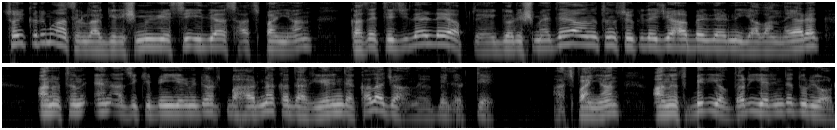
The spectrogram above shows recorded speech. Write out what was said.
Soykırımı hatırla girişimi üyesi İlyas Hatspanyan, gazetecilerle yaptığı görüşmede anıtın söküleceği haberlerini yalanlayarak anıtın en az 2024 baharına kadar yerinde kalacağını belirtti. Hatspanyan, anıt bir yıldır yerinde duruyor.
